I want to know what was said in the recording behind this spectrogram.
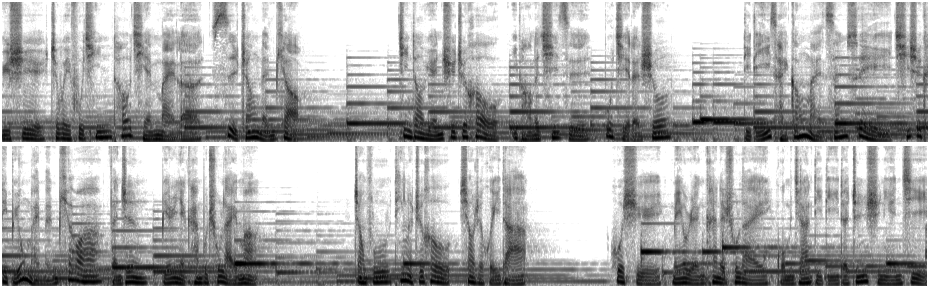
于是，这位父亲掏钱买了四张门票。进到园区之后，一旁的妻子不解地说：“弟弟才刚满三岁，其实可以不用买门票啊，反正别人也看不出来嘛。”丈夫听了之后，笑着回答：“或许没有人看得出来我们家弟弟的真实年纪，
